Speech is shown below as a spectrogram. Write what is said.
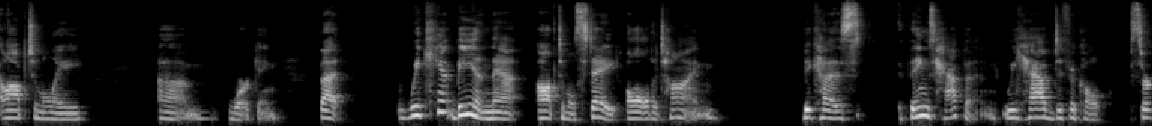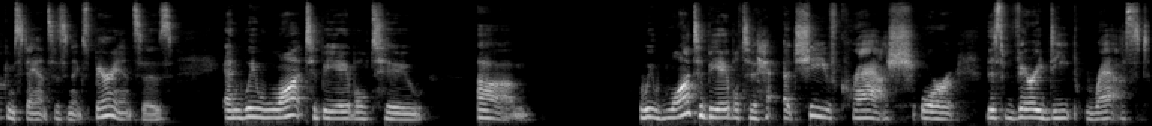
optimally um, working. But we can't be in that optimal state all the time because things happen. We have difficult circumstances and experiences, and we want to be able to. Um, we want to be able to ha- achieve crash or this very deep rest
